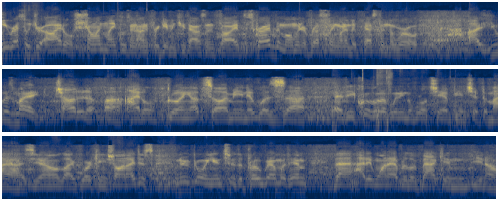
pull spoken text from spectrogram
You wrestled your idol, Shawn Michaels, in Unforgiven 2005. Describe the moment of wrestling one of the best in the world. I, he was my childhood uh, idol growing up, so I mean, it was uh, the equivalent of winning the world championship in my eyes. You know, like working Shawn. I just knew going into the program with him that I didn't want to ever look back and, you know,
